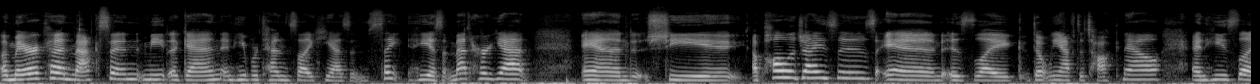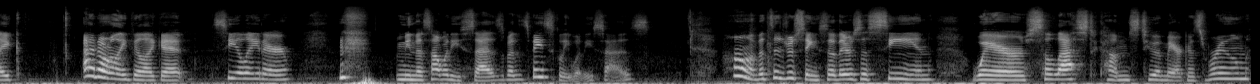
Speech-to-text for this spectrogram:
America and Maxon meet again and he pretends like he hasn't say- he hasn't met her yet and she apologizes and is like don't we have to talk now and he's like I don't really feel like it. See you later. I mean that's not what he says, but it's basically what he says. Huh, that's interesting. So there's a scene where Celeste comes to America's room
